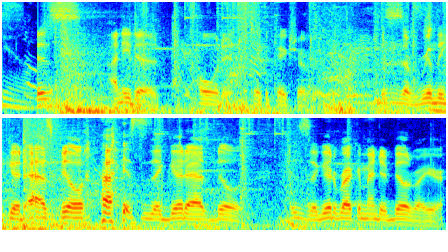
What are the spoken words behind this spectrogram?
Kill. This, I need to hold it and take a picture of it. This is a really good ass build. this is a good ass build. This is a good recommended build right here.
